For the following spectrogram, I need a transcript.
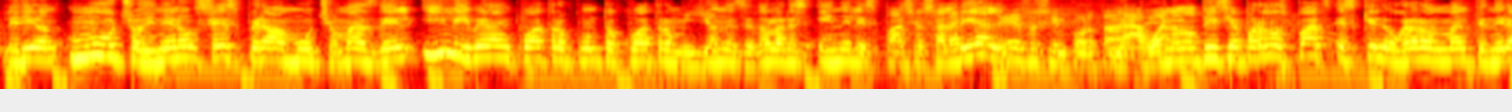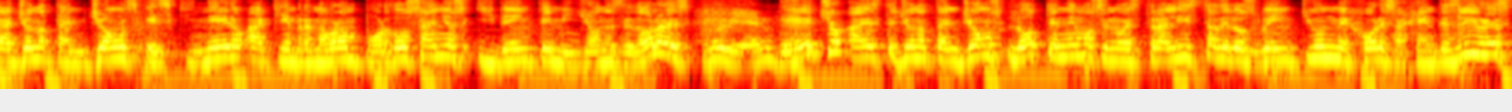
le dieron mucho dinero, se esperaba mucho más de él y liberan 4.4 millones de dólares en el espacio salarial. Eso es importante. La buena noticia para los Pats es que lograron mantener a Jonathan Jones, esquinero, a quien renovaron por dos años y 20 millones de dólares. Muy bien. De hecho, a este Jonathan Jones lo tenemos en nuestra lista de los 21 mejores agentes libres,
